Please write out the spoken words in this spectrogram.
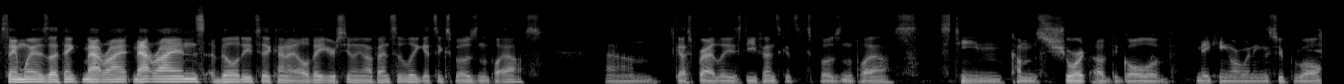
Same way as I think Matt Ryan Matt Ryan's ability to kind of elevate your ceiling offensively gets exposed in the playoffs. Um, Gus Bradley's defense gets exposed in the playoffs. This team comes short of the goal of making or winning the Super Bowl.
